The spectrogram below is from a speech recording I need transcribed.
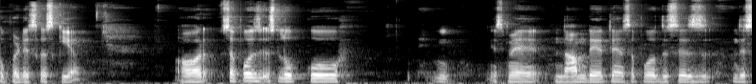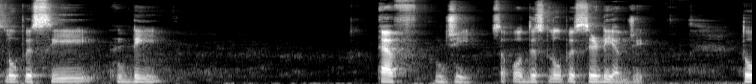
ऊपर डिस्कस किया। और सपोज़ इस लूप को इसमें नाम देते हैं। Suppose this is this loop is C D F G suppose this loop is C D F G तो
